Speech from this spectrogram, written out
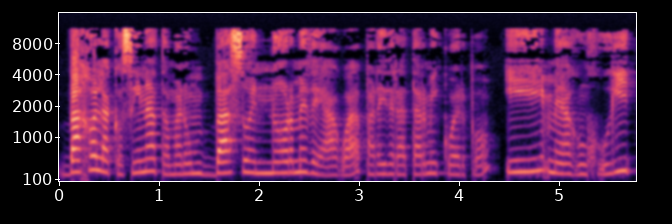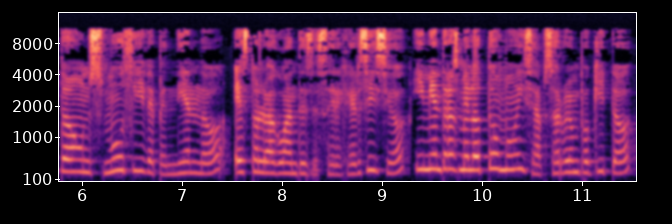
Bajo a la cocina a tomar un vaso enorme de agua para hidratar mi cuerpo y me hago un juguito, un smoothie, dependiendo. Esto lo hago antes de hacer ejercicio y mientras me lo tomo y se absorbe un poquito,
